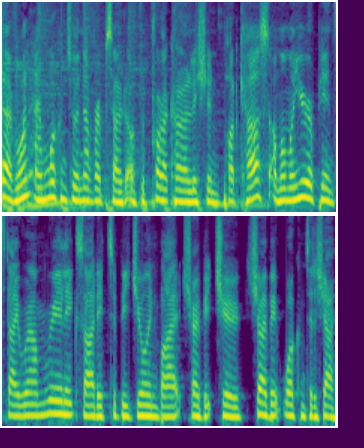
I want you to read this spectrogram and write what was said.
Hello, everyone, and welcome to another episode of the Product Coalition podcast. I'm on my European today where I'm really excited to be joined by Shobit Chugh. Shobit, welcome to the show.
